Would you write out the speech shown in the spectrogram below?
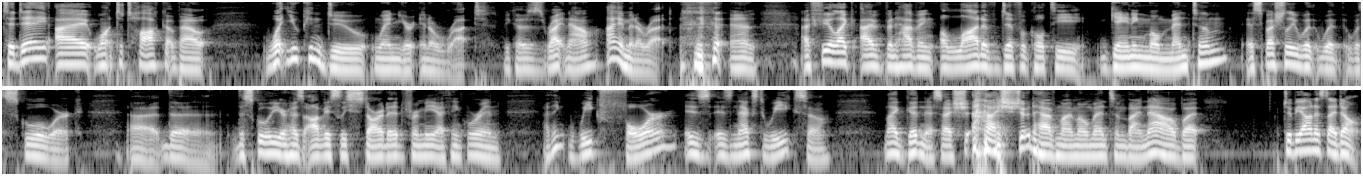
Today, I want to talk about what you can do when you're in a rut, because right now I am in a rut. and I feel like I've been having a lot of difficulty gaining momentum, especially with, with, with schoolwork. Uh, the the school year has obviously started for me. I think we're in, I think week four is is next week. So my goodness, I should I should have my momentum by now, but to be honest, I don't,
